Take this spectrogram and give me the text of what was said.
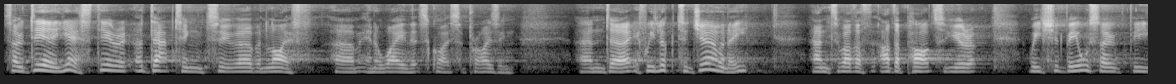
So, deer, yes, deer adapting to urban life um, in a way that's quite surprising. And uh, if we look to Germany and to other, other parts of Europe, we should be also be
